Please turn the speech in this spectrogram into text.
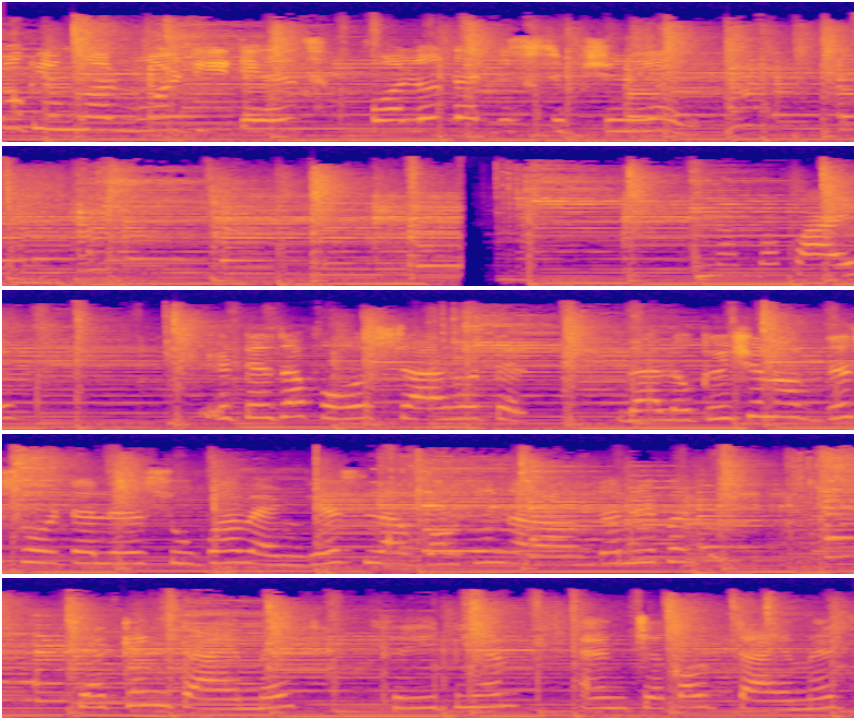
booking or more details, follow the description link. Number 5. It is a 4-star hotel. The location of this hotel is superb and guests love walking around the neighborhood. Check-in time is 3 p.m. and checkout time is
